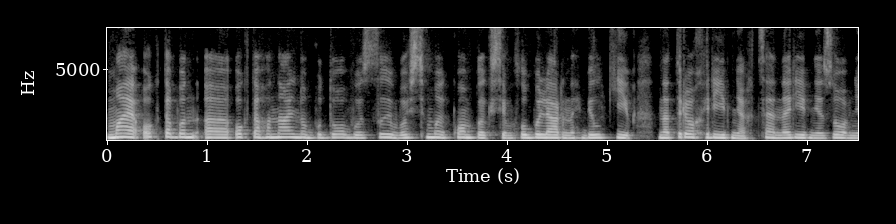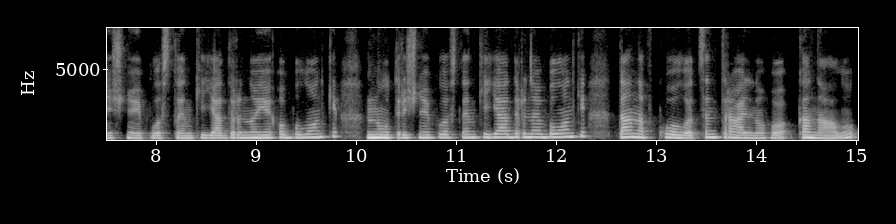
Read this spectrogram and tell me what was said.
має е, октагональну будову з восьми комплексів глобулярних білків на трьох рівнях: це на рівні зовнішньої пластинки ядерної оболонки, внутрішньої пластинки ядерної оболонки та навколо центрального каналу.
